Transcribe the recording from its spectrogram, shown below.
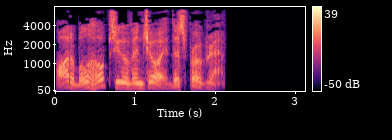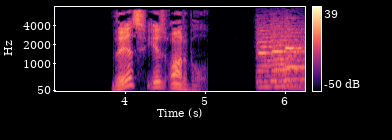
Audible hopes you have enjoyed this program. This is Audible. Thank you.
